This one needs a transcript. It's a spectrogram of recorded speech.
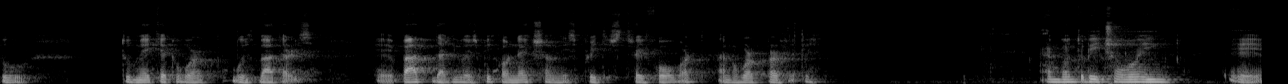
to to make it work with batteries. Uh, but the USB connection is pretty straightforward and work perfectly. I'm going to be showing uh,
